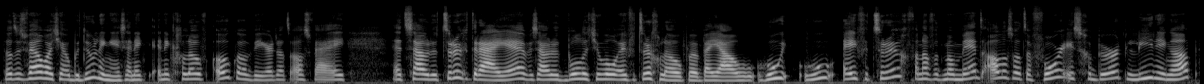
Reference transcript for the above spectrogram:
dat is wel wat jouw bedoeling is. En ik, en ik geloof ook wel weer dat als wij het zouden terugdraaien, we zouden het bolletje wol even teruglopen bij jou, hoe, hoe even terug vanaf het moment, alles wat ervoor is gebeurd, leading up,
